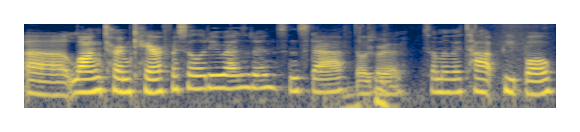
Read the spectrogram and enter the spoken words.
uh, long term care facility residents and staff. Those were some of the top people.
